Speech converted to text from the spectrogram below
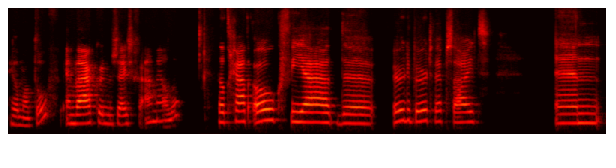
Helemaal tof. En waar kunnen zij zich aanmelden? Dat gaat ook via de Early Bird website. En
